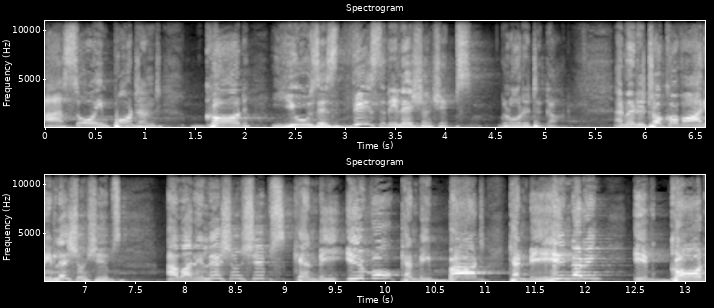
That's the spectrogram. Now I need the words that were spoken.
are so important. God uses these relationships. Glory to God and when we talk of our relationships, our relationships can be evil, can be bad, can be hindering if God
